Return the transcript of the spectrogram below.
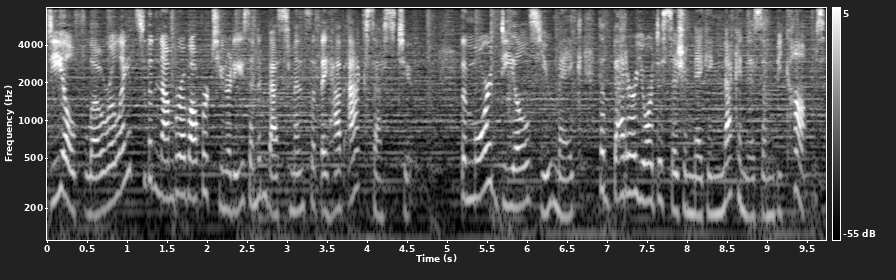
Deal flow relates to the number of opportunities and investments that they have access to. The more deals you make, the better your decision making mechanism becomes,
